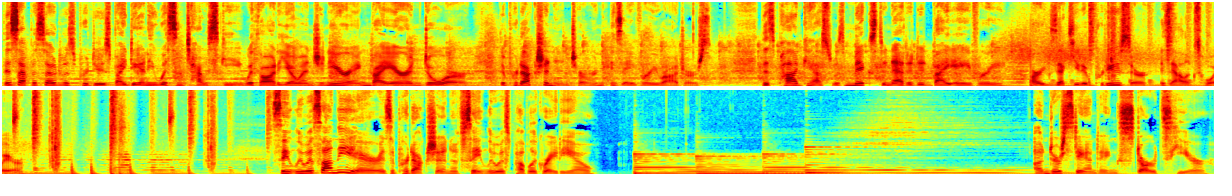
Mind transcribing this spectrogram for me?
This episode was produced by Danny Wicentowski with audio engineering by Aaron Dorr. The production intern is Avery Rogers. This podcast was mixed and edited by Avery. Our executive producer is Alex Heuer. St. Louis on the Air is a production of St. Louis Public Radio. Understanding starts here.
